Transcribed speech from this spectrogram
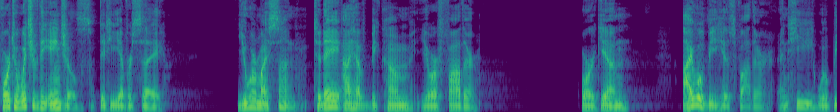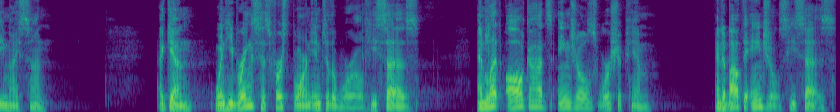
For to which of the angels did he ever say, you are my son. Today I have become your father. Or again, I will be his father, and he will be my son. Again, when he brings his firstborn into the world, he says, And let all God's angels worship him. And about the angels, he says,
